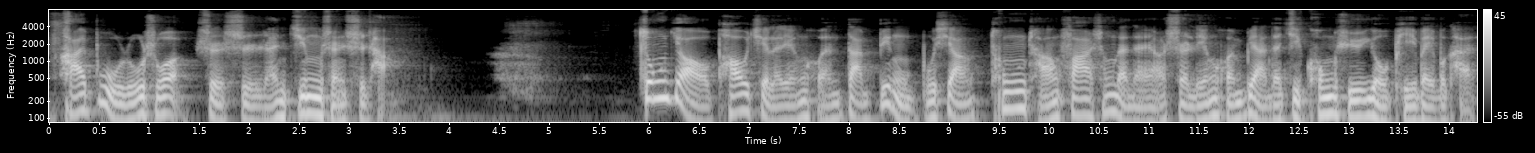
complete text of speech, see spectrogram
还不如说是使人精神失常。宗教抛弃了灵魂，但并不像通常发生的那样，使灵魂变得既空虚又疲惫不堪。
